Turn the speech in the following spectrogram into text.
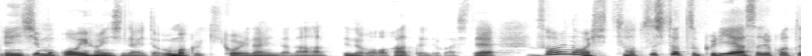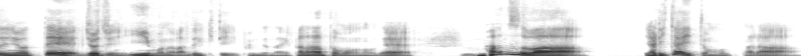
編集もこういうふうにしないとうまく聞こえないんだなっていうのが分かったりとかして、そういうのを一つ一つクリアすることによって、徐々にいいものができていくんじゃないかなと思うので、まずは、やりたいと思ったら、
